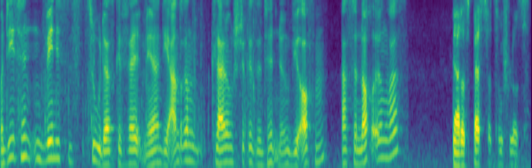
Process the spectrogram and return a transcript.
Und die ist hinten wenigstens zu, das gefällt mir. Die anderen Kleidungsstücke sind hinten irgendwie offen. Hast du noch irgendwas? Ja, das Beste zum Schluss.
